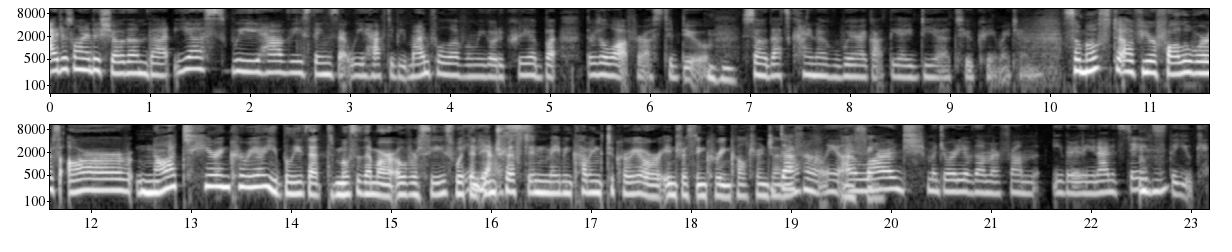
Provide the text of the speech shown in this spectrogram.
I just wanted to show them that yes, we have these things that we have to be mindful of when we go to Korea, but there's a lot for us to do. Mm-hmm. So that's kind of where I got the idea to create my channel. So most of your followers are not here in Korea. You believe that most of them are overseas with an Yes. interest in maybe coming to Korea or interest in Korean culture in general. Definitely. I A see. Mm-hmm. large majority of them are from either the United States, the UK.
